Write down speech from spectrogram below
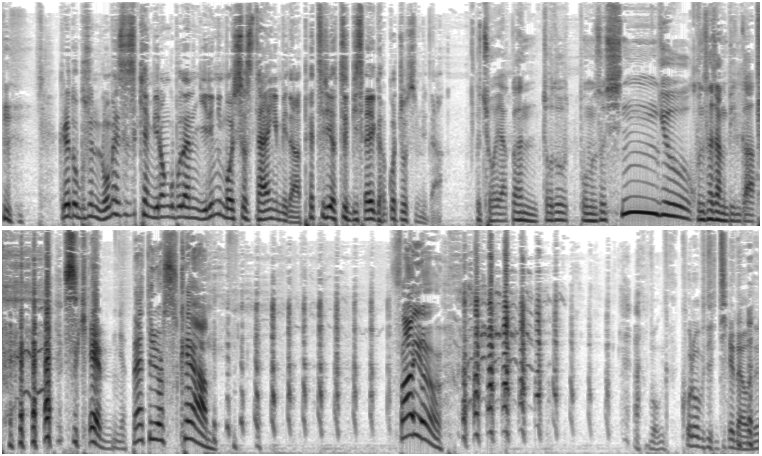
그래도 무슨 로맨스 스캠 이런 거보다는 이름이 멋있어서 다행입니다. 패트리어트 미사일 갖고 좋습니다. 그쵸. 약간 저도 보면서 신규 군사 장비인가. 스캠. 패트리어트 스캠. fire. 아, 뭔가 콜 오브 듀티에 나오는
